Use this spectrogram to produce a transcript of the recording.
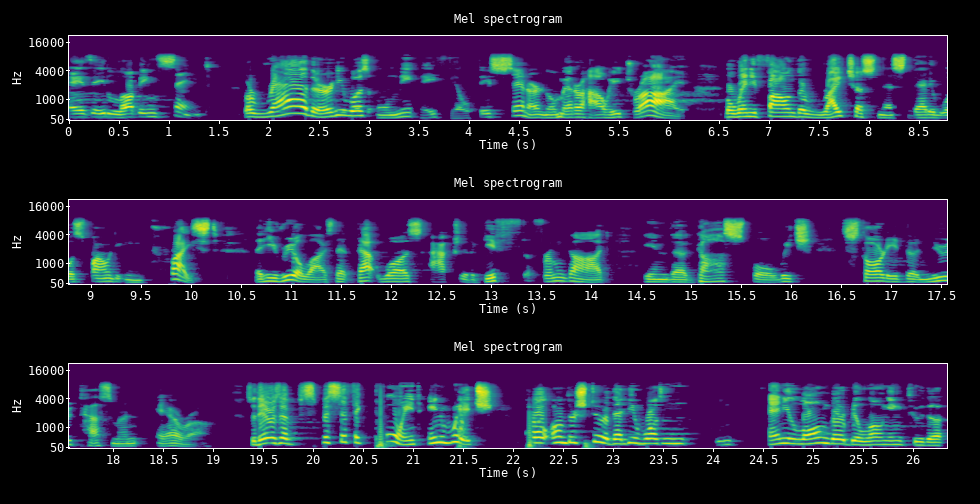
as a loving saint, but rather he was only a filthy sinner no matter how he tried. But when he found the righteousness that it was found in Christ, that he realized that that was actually the gift from God in the gospel, which started the New Testament era. So there was a specific point in which Paul understood that he wasn't any longer belonging to the,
